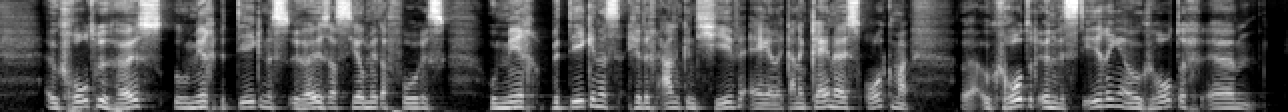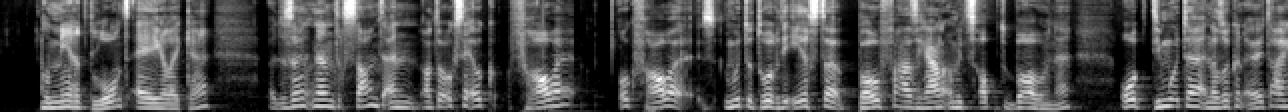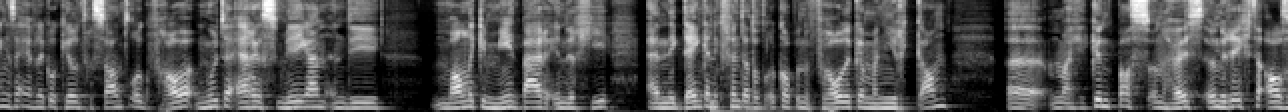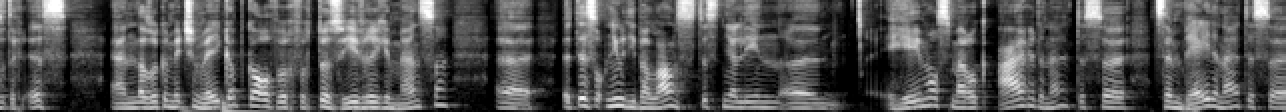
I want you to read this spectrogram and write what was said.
Hoe groter huis, hoe meer betekenis huis, dat is heel metaforisch, hoe meer betekenis je eraan kunt geven eigenlijk. Aan een klein huis ook, maar hoe groter investeringen, hoe groter... Um, hoe meer het loont eigenlijk. Hè. Dat is interessant. En wat we ook zei, ook vrouwen ook vrouwen moeten door die eerste bouwfase gaan om iets op te bouwen. Hè. Ook die moeten, en dat is ook een uitdaging zijn, ik ook heel interessant, ook vrouwen moeten ergens meegaan in die mannelijke meetbare energie. En ik denk en ik vind dat dat ook op een vrouwelijke manier kan. Uh, maar je kunt pas een huis inrichten als het er is. En dat is ook een beetje een wake-up call voor, voor te zweverige mensen. Uh, het is opnieuw die balans. Het is niet alleen uh, hemels, maar ook aarde. Hè. Het, is, uh, het zijn beide. Hè. Het, is, uh,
